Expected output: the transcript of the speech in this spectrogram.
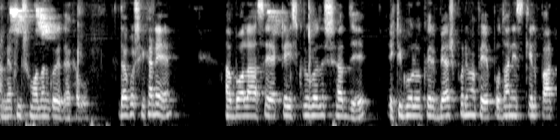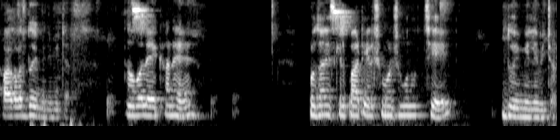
আমি এখন সমাধান করে দেখাবো। দেখো সেখানে বলা আছে একটা স্ক্রু গজের সাহায্যে একটি গোলকের ব্যাস পরিমাপে প্রধান স্কেল পার্ট পাওয়া গেল দুই মিলিমিটার। তাহলে এখানে প্রধান স্কেল পার্ট এল সমান সমান হচ্ছে দুই মিলিমিটার।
